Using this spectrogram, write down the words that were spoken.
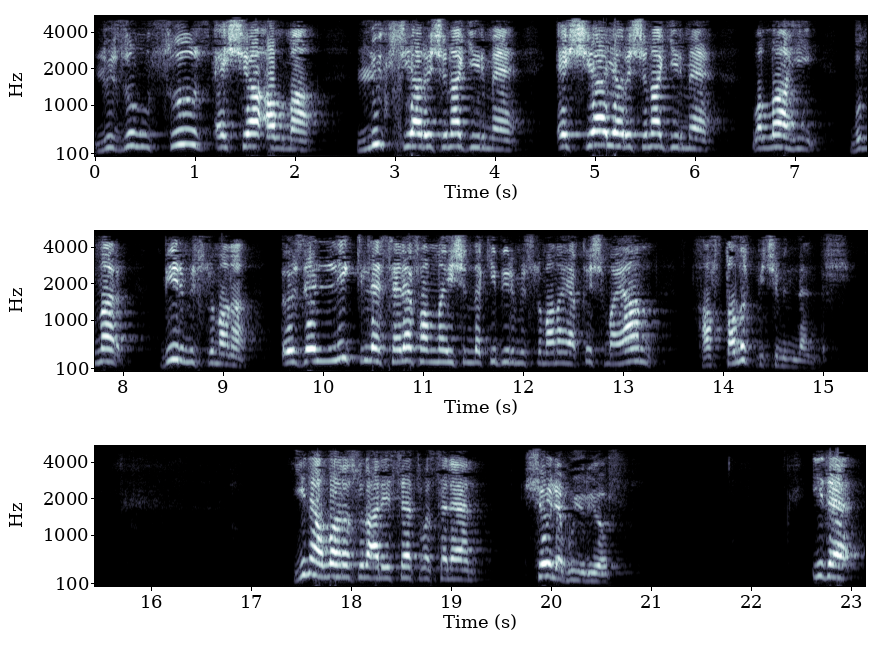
lüzumsuz eşya alma, lüks yarışına girme, eşya yarışına girme. Vallahi bunlar bir Müslümana, özellikle selef anlayışındaki bir Müslümana yakışmayan hastalık biçimindendir. Yine Allah Resulü Aleyhisselatü Vesselam şöyle buyuruyor. İze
